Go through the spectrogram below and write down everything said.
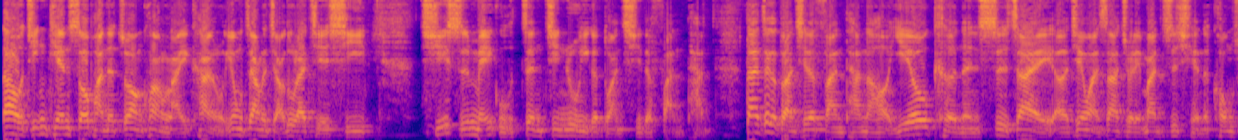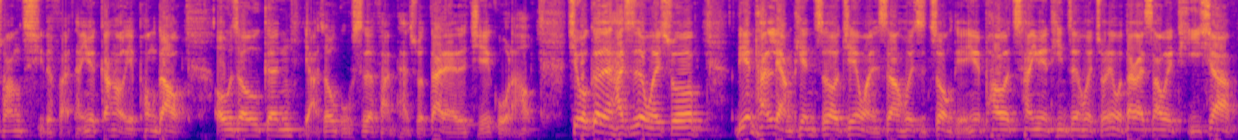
到今天收盘的状况来看，用这样的角度来解析。其实美股正进入一个短期的反弹，但这个短期的反弹呢，哈，也有可能是在呃今天晚上九点半之前的空窗期的反弹，因为刚好也碰到欧洲跟亚洲股市的反弹所带来的结果了哈。其实我个人还是认为说，连弹两天之后，今天晚上会是重点，因为怕会参议院听证会，昨天我大概稍微提一下。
